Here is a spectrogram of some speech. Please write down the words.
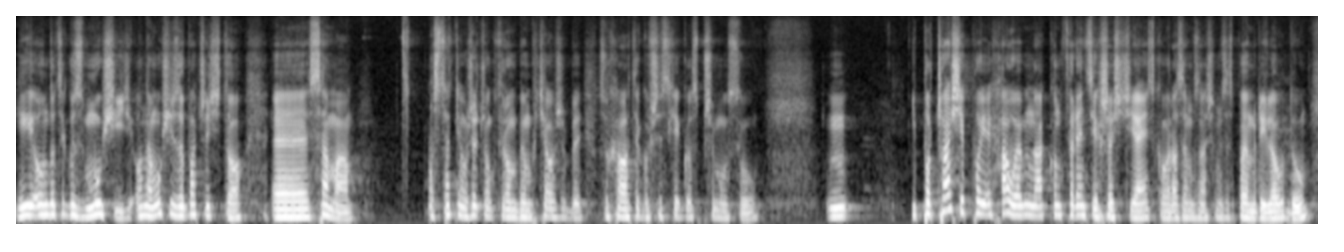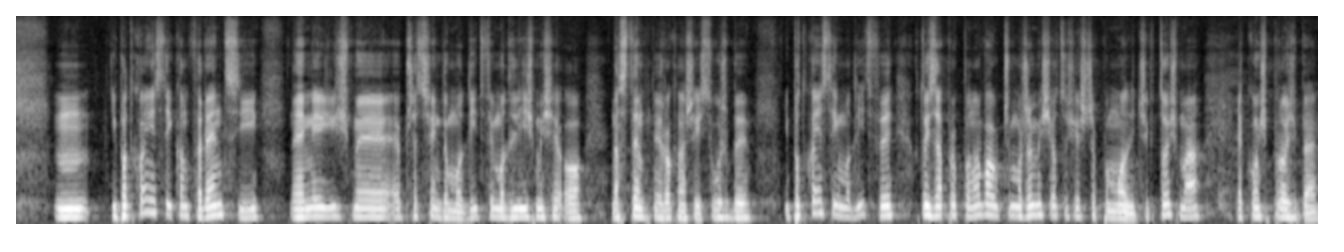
jej ją do tego zmusić. Ona musi zobaczyć to e, sama. Ostatnią rzeczą, którą bym chciał, żeby słuchała tego wszystkiego z przymusu. Mm, I po czasie pojechałem na konferencję chrześcijańską razem z naszym zespołem Reloadu. Mm, I pod koniec tej konferencji e, mieliśmy przestrzeń do modlitwy, modliliśmy się o następny rok naszej służby. I pod koniec tej modlitwy ktoś zaproponował, czy możemy się o coś jeszcze pomodlić, czy ktoś ma jakąś prośbę.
